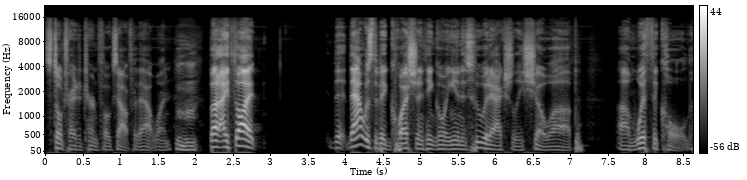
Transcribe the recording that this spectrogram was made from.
still try to turn folks out for that one mhm. but I thought that that was the big question. I think going in is who would actually show up um, with the cold,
